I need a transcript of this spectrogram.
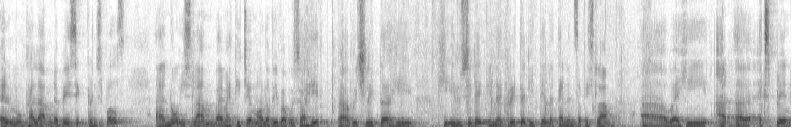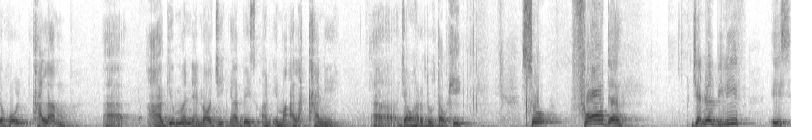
ilmu kalam the basic principles uh, no Islam by my teacher Maulavi Babu Sahib uh, which later he he elucidated in a greater detail the tenets of Islam, uh, where he uh, uh, explained the whole kalam uh, argument and logic uh, based on Imam Al-Akani, uh, Jawharatul Tawheed. So, for the general belief is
